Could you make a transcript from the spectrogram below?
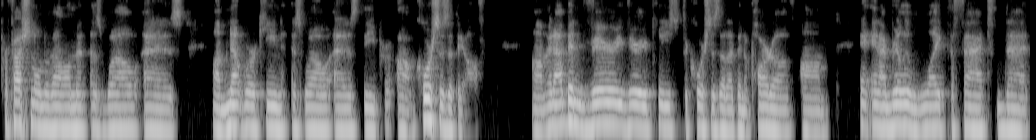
professional development as well as um, networking as well as the um, courses that they offer. Um, and I've been very, very pleased with the courses that I've been a part of. Um, and, and, I really like the fact that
